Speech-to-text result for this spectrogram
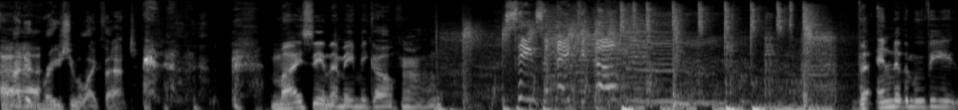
I Uh, didn't raise you like that. my scene that made me go, hmm. Scenes that make you go, mm. The end of the movie,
